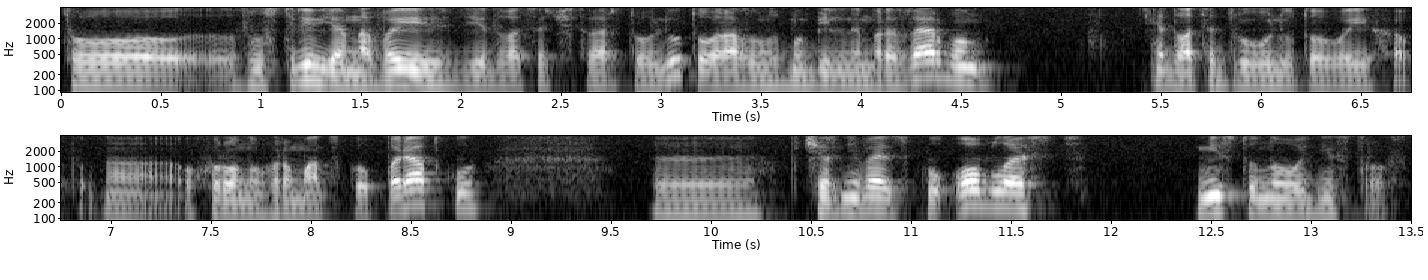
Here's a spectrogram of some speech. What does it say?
то зустрів я на виїзді 24 лютого разом з мобільним резервом. Я 22 лютого виїхав на охорону громадського порядку е, в Чернівецьку область, місто Новодністровськ.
